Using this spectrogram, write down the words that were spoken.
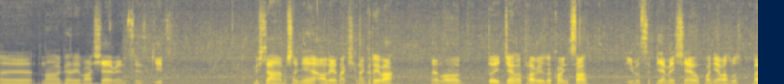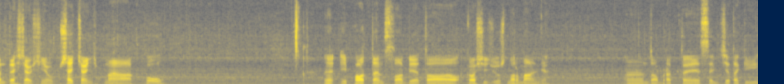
e, nagrywa się, więc jest git. Myślałem, że nie, ale jednak się nagrywa. E, No, dojdziemy prawie do końca i wysypiemy się, ponieważ będę chciał się przeciąć na pół E, i potem sobie to kosić już normalnie. E, Dobra, to jest gdzie taki,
